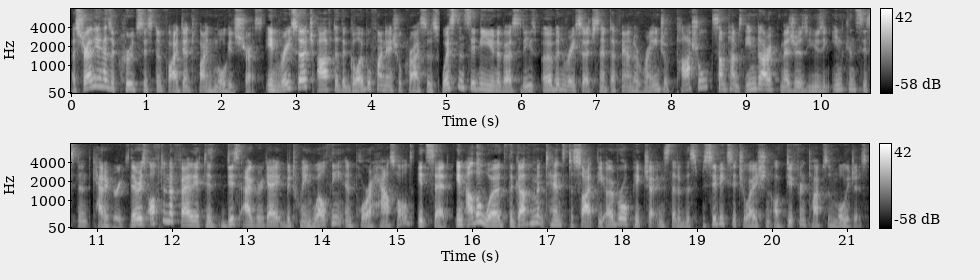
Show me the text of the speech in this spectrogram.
Australia has a crude system for identifying mortgage stress. In research after the global financial crisis, Western Sydney University's Urban Research Centre found a range of partial, sometimes indirect measures using inconsistent categories. There is often a failure to disaggregate between wealthy and poorer households, it said. In other words, the government tends to cite the overall picture instead of the specific situation of different types of mortgages.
